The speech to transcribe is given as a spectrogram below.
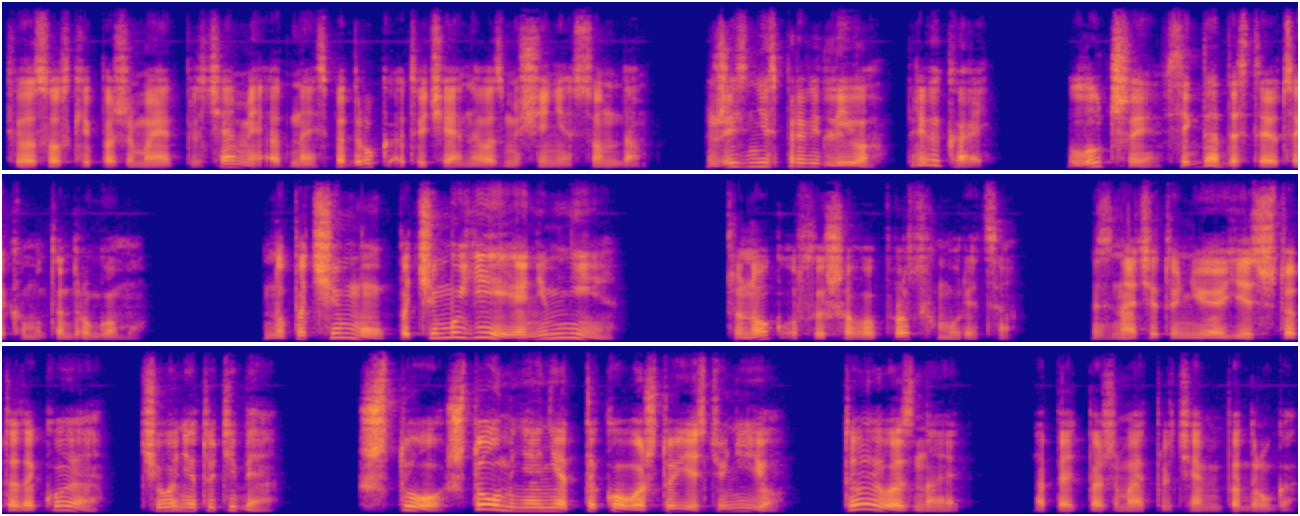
Философски пожимает плечами одна из подруг, отвечая на возмущение Сондам. «Жизнь несправедлива. Привыкай. Лучшее всегда достается кому-то другому». «Но почему? Почему ей, а не мне?» Сунок, услышав вопрос, хмурится. «Значит, у нее есть что-то такое, чего нет у тебя?» «Что? Что у меня нет такого, что есть у нее?» «Кто его знает?» Опять пожимает плечами подруга.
